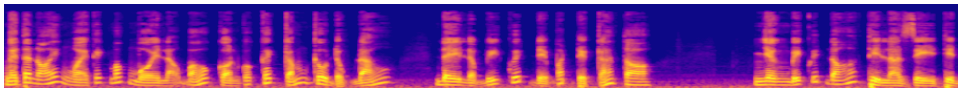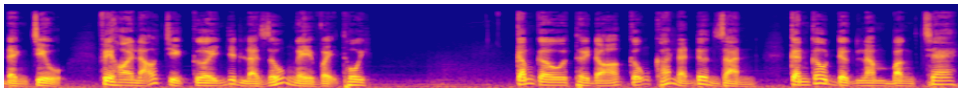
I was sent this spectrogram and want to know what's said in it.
Người ta nói ngoài cách móc mồi lão báo còn có cách cắm câu độc đáo. Đây là bí quyết để bắt được cá to. Nhưng bí quyết đó thì là gì thì đành chịu. Vì hỏi lão chỉ cười như là dấu nghề vậy thôi. Cắm câu thời đó cũng khá là đơn giản. Cần câu được làm bằng tre,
